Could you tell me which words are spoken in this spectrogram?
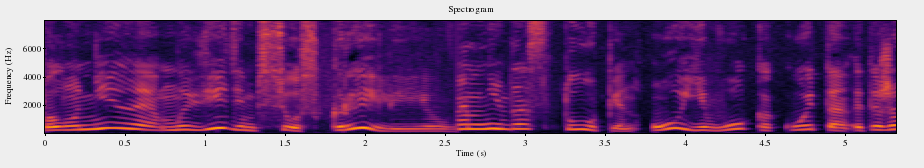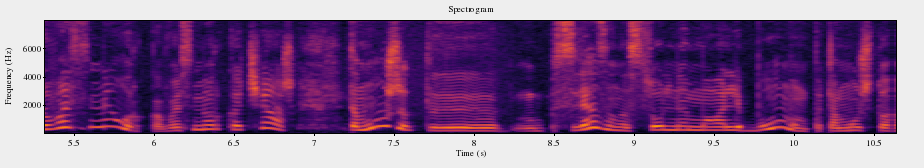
По Луне мы видим все, скрыли его, прям недоступен. О, его какой-то, это же восьмерка, восьмерка чаш. Это может э, связано с сольным альбомом, потому что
